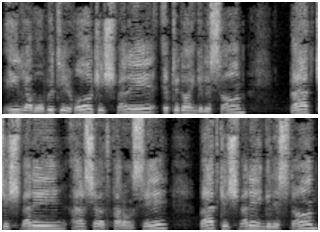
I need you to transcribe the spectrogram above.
این روابط با کشور ابتدا انگلستان بعد کشور عرض فرانسه بعد کشور انگلستان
